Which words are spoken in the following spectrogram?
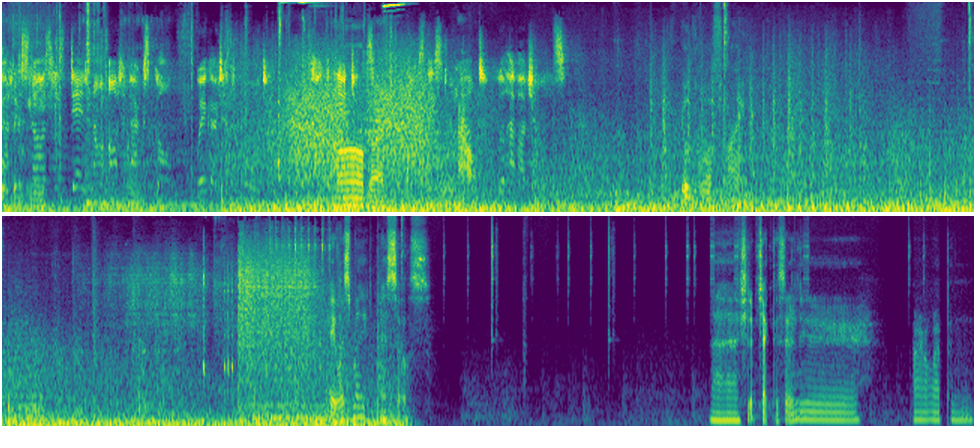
The Oh. God. Once they stall Ow. out, we'll have our chance. You'll go offline. Hey, what's my missiles? Uh, I should have checked this earlier. Our weapon.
